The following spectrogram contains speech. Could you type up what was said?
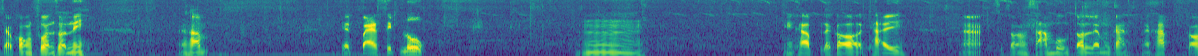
เจ้าของสวนสวนนี้นะครับเจ็ดแปดสิบลูก อืมนี่ครับ แล้วก็ใช้อ่าสิบสองสามบูมต้นแล้วเหมือนกันนะครับ ก็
